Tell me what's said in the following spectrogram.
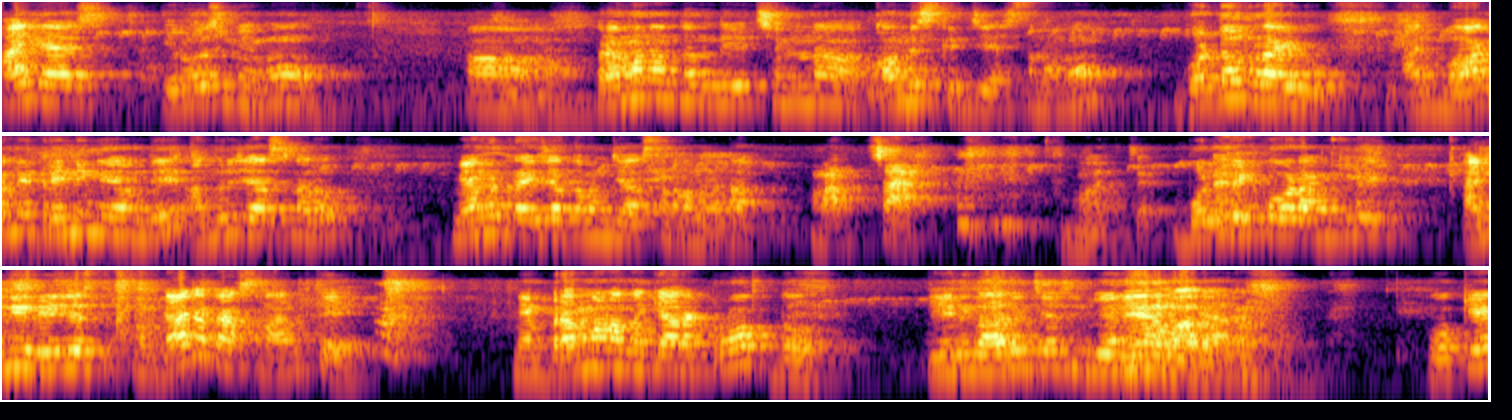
హాయ్ గ్యాస్ ఈరోజు మేము ఆ, బ్రహ్మానందంది చిన్న కామెడీ స్కిట్ చేస్తున్నాము. గొడ్డల రాయుడు. అది బాగానే ట్రెండింగ్ అయి ఉంది. అందరూ చేస్తున్నారు. మేము కూడా ట్రై చేద్దామని చేస్తున్నాం అనమాట మచ్చ. మచ్చ. బొట్టు పెట్టుకోవడానికి అన్ని రెడీ చేస్తున్నాం మేకప్ వేస్తున్నాం అంతే. నేను బ్రహ్మానందం క్యారెక్టర్ దో. ఈయన గారు character. ఓకే?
